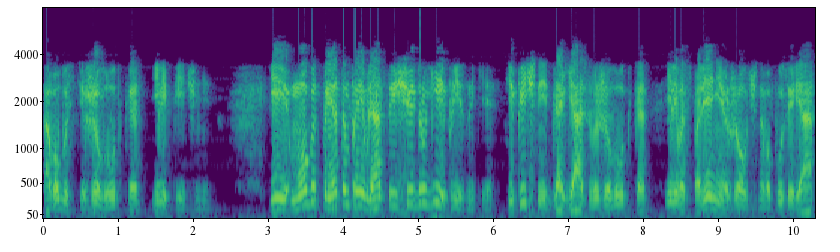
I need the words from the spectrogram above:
а в области желудка или печени. И могут при этом проявляться еще и другие признаки, типичные для язвы желудка или воспаления желчного пузыря,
